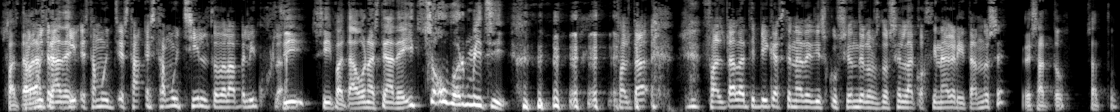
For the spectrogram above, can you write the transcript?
Faltaba está, muy de... está, muy, está, está, muy chill toda la película. Sí, sí, faltaba una escena de It's over, Michi. falta, falta la típica escena de discusión de los dos en la cocina gritándose. Exacto, exacto.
